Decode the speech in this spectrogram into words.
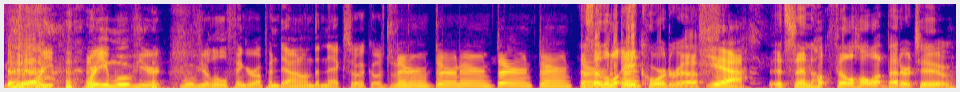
Where, you, where you move your move your little finger up and down on the neck so it goes. That's that little dun. A chord riff. Yeah. It's in Ho- Feel a whole lot better too.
